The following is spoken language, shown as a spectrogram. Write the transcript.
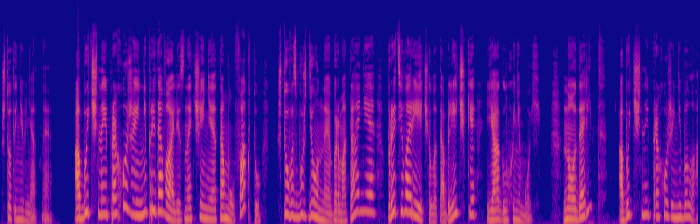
что-то невнятное. Обычные прохожие не придавали значения тому факту, что возбужденное бормотание противоречило табличке «Я глухонемой». Но Дарит обычной прохожей не была.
